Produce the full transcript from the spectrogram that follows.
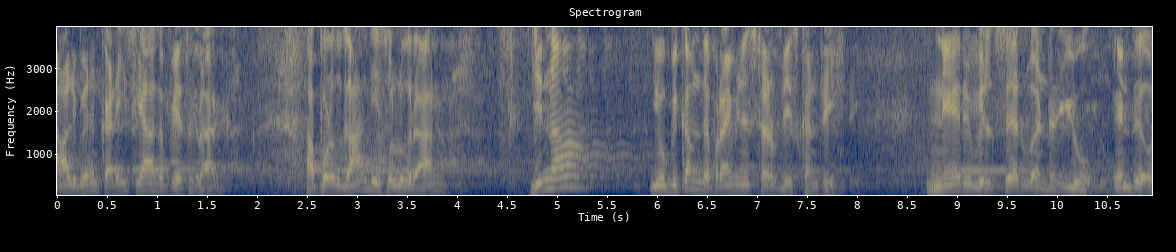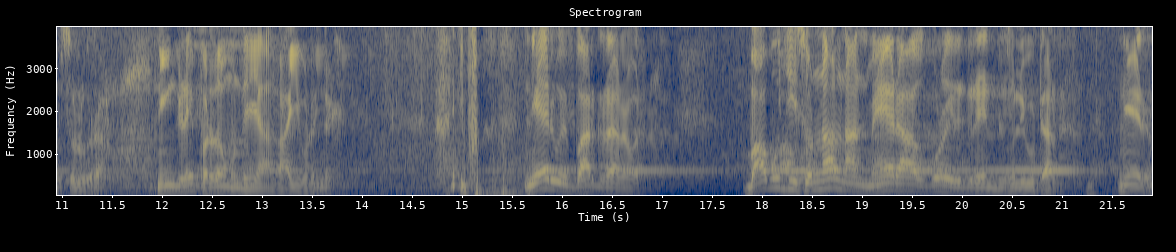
நாலு பேரும் கடைசியாக பேசுகிறார்கள். அப்பொழுது காந்தி சொல்லுகிறார் Jinnah you become the prime minister of this country Nehru will serve under you என்று அவர் சொல்லுகிறார் நீங்களே பிரதம மந்திரியாக ஆகிவிடுங்கள். இப்போ நேருவை பார்க்கிறார் அவர். பாபுஜி சொன்னால் நான் மேயராக கூட இருக்கிறேன் என்று சொல்லிவிட்டார் நேரு.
